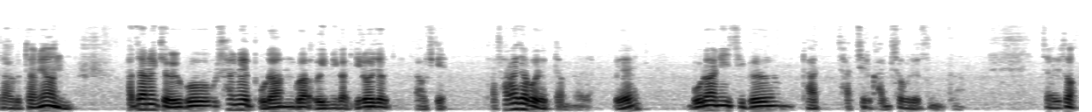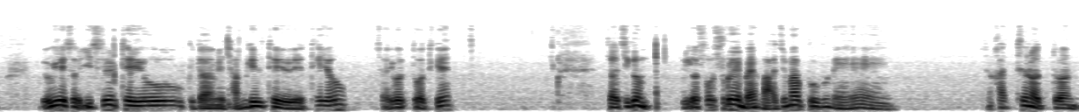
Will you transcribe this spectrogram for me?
자, 그렇다면 하자는 결국 삶의 보람과 의미가 이루어져 나오시게 다 사라져 버렸단 말이야. 왜? 모란이 지금 다 자취를 감춰버렸으니까. 자, 그래서 여기에서 있을 테요, 그 다음에 잠길 테요의 테요. 자, 이것도 어떻게? 자, 지금 우리가 서술의 맨 마지막 부분에 같은 어떤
